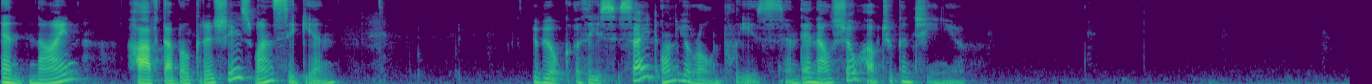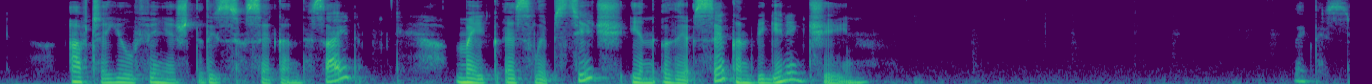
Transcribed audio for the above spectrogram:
and nine half double crochets once again. Work this side on your own, please, and then I'll show how to continue. After you finished this second side, make a slip stitch in the second beginning chain like this.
